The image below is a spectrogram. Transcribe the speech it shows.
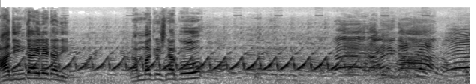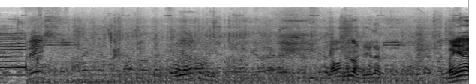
అది ఇంకా హైలైట్ అది. రమ్మకృష్ణకు. భయ్యా.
